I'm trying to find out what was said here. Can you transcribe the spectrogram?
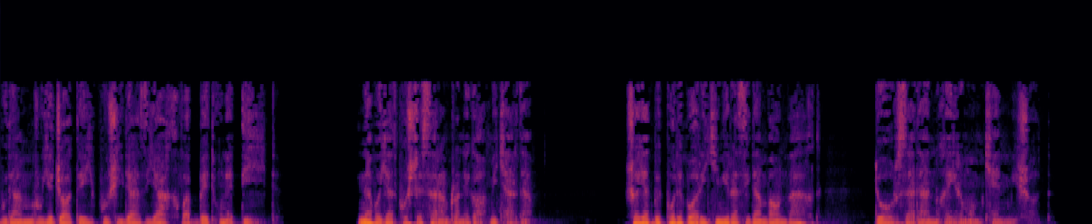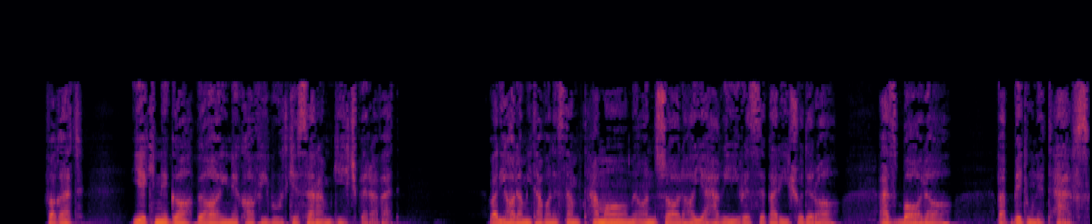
بودم روی جاده پوشیده از یخ و بدون دید. نباید پشت سرم را نگاه می کردم. شاید به پل باریکی می رسیدم و آن وقت دور زدن غیر ممکن می شد. فقط یک نگاه به آینه کافی بود که سرم گیج برود. ولی حالا می توانستم تمام آن سالهای حقیر سپری شده را از بالا و بدون ترس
